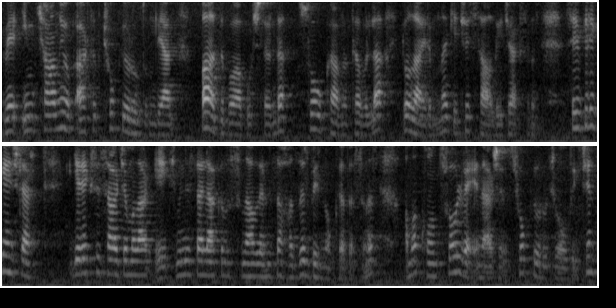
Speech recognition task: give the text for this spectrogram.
ve imkanı yok artık çok yoruldum diyen bazı boğa burçlarında soğukkanlı tavırla yol ayrımına geçiş sağlayacaksınız. Sevgili gençler, gereksiz harcamalar, eğitiminizle alakalı sınavlarınıza hazır bir noktadasınız. Ama kontrol ve enerjiniz çok yorucu olduğu için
